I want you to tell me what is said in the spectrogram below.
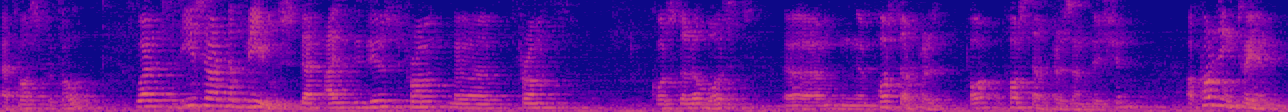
at hospital. Well, these are the views that I deduced from uh, from Costa Lobo's um, poster, pre poster presentation. According to him,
